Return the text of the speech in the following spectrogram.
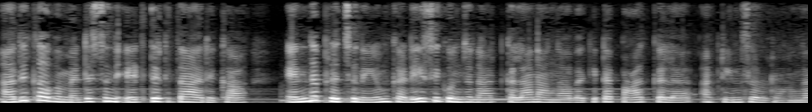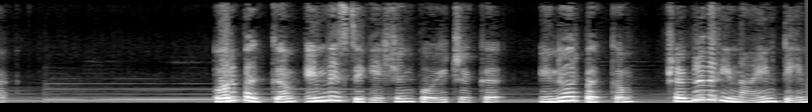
அதுக்கு அவ மெடிசன் எடுத்துட்டு தான் இருக்கா எந்த பிரச்சனையும் கடைசி கொஞ்ச நாட்களா நாங்க அவகிட்ட பார்க்கல அப்படின்னு சொல்றாங்க. ஒரு பக்கம் இன்வெஸ்டிகேஷன் போயிட்டு இருக்கு இன்னொரு பக்கம் பிப்ரவரி நைன்டீன்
